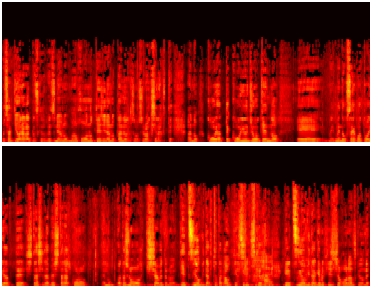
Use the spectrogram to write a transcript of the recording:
これさっき言わなかったですけど、別にあの、魔法の手品の種をですね、教えるわけじゃなくて、あの、こうやってこういう条件の、えー、めんどくさいことをやって、下調べしたら、こう、あの、私の調べたのは、月曜日だけ戦うってやつですけど、はい、月曜日だけの必勝法なんですけどね、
